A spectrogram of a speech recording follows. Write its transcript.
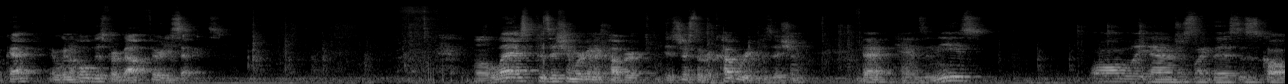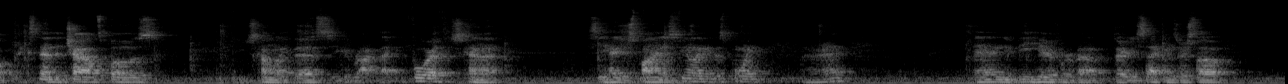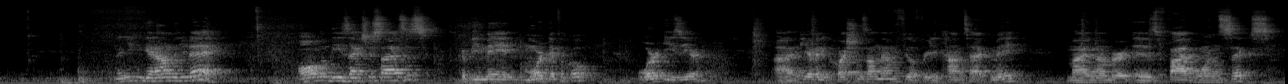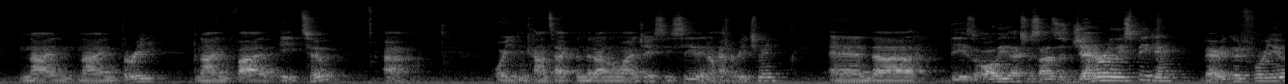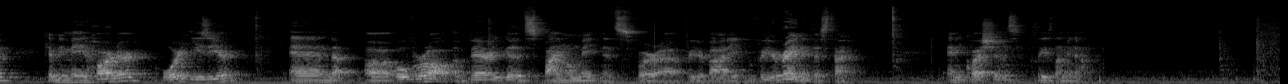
okay? And we're gonna hold this for about 30 seconds. The last position we're gonna cover is just a recovery position, okay? Hands and knees, all the way down just like this. This is called extended child's pose. You just come like this, you could rock back and forth, just kinda see how your spine is feeling at this point, all right? And you'll be here for about 30 seconds or so. Then you can get on with your day. All of these exercises could be made more difficult or easier. Uh, if you have any questions on them, feel free to contact me. My number is 516-993-9582. Um, or you can contact the Mid-Island YJCC, they know how to reach me. And uh, these, all these exercises, generally speaking, very good for you, can be made harder or easier and uh, overall a very good spinal maintenance for, uh, for your body and for your brain at this time. Any questions, please let me know.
